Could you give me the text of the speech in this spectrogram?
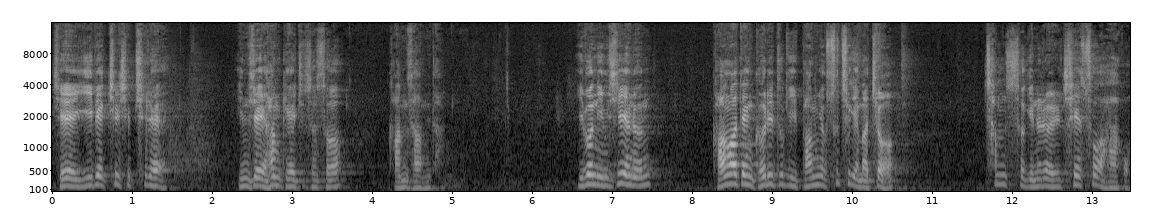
제277회 임시회에 함께 해주셔서 감사합니다. 이번 임시회는 강화된 거리두기 방역 수칙에 맞춰 참석 인원을 최소화하고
